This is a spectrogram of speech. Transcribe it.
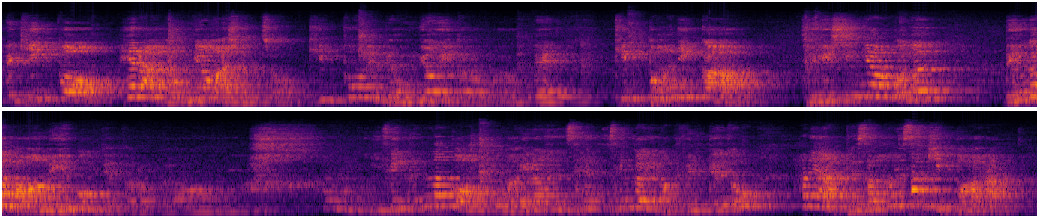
근데 기뻐해라 명령하셨죠. 기쁨이 명령이더라고요. 근데 기뻐하니까 되게 신기한 거는 내가 마음이 회복되더라고요. 하, 막 인생 끝난 것 같고 막 이런 세- 생각이 막 들 때도 하나님 앞에서 항상 기뻐하라.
